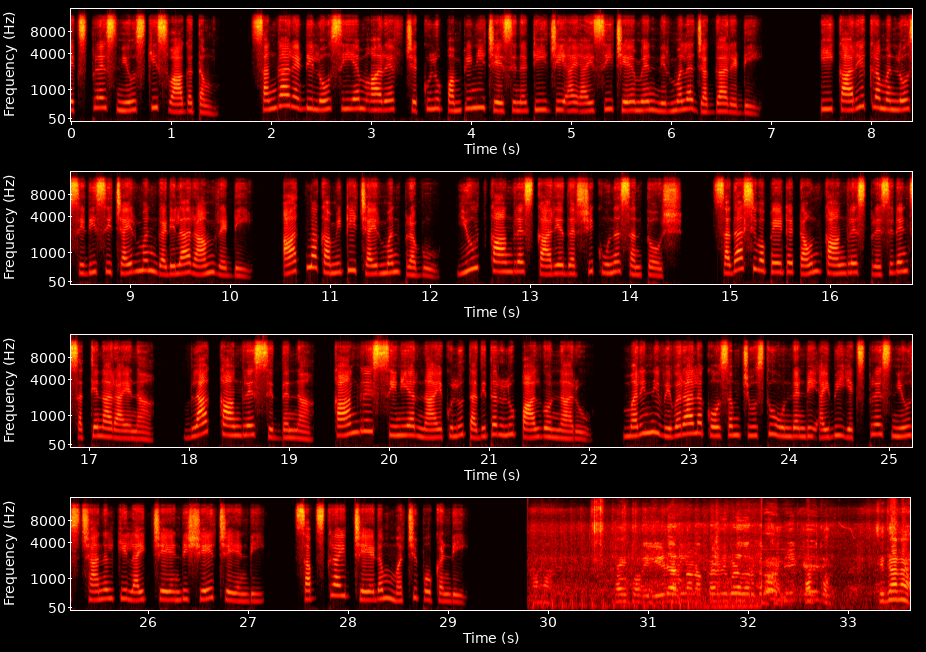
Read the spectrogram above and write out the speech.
Express న్యూస్కి స్వాగతం. సంగారెడ్డిలో సీఎంఆర్ఎఫ్ చెక్కులు పంపిణీ చేసిన టీజీఐఐసీ చైర్మన్ నిర్మల జగ్గారెడ్డి. ఈ కార్యక్రమంలో CDC chairman Gadila Ram Reddy ATMA committee chairman Prabhu youth Congress కార్యదర్శి Koona Santosh Sadasivpet town Congress president Satyanarayana block Congress Siddanna Congress senior నాయకులు తదితరులు పాల్గొన్నారు. మరిన్ని వివరాల కోసం చూస్తూ ఉండండి ఐబీ ఎక్స్ప్రెస్ న్యూస్ ఛానల్కి లైక్ చేయండి షేర్ చేయండి సబ్స్క్రైబ్ చేయడం మర్చిపోకండి. రైట్ ఓకే లీడర్లను ఒక్కరిని కూడా దొరకదు. సిద్ధానా?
